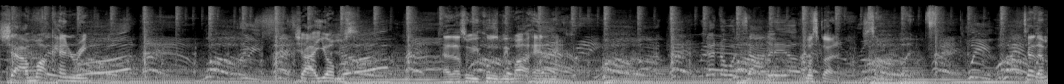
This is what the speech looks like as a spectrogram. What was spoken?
Shout out Mark Henry. Shout out Yoms. That's what he calls me, Mark Henry. What's going on? Tell them.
